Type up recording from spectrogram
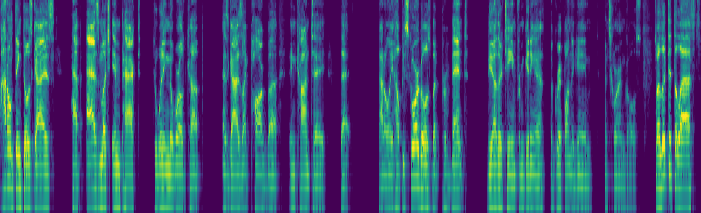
I don't think those guys have as much impact to winning the World Cup as guys like Pogba and Kante that not only help you score goals, but prevent the other team from getting a, a grip on the game and scoring goals. So I looked at the last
